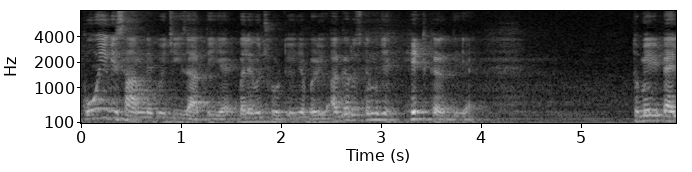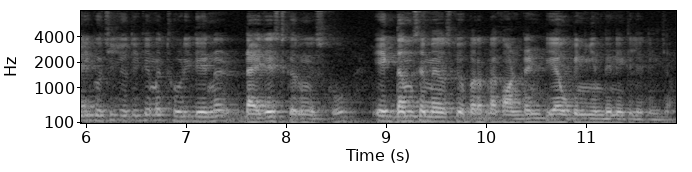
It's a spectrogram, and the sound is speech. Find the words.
کوئی بھی سامنے کوئی چیز آتی ہے، بھلے وہ چھوٹی ہو یا بڑی ہو، اگر اس نے مجھے ہٹ کر دیا، تو میری پہلی کوشش ہوتی ہے کہ میں تھوڑی دیر نا ڈائجسٹ کروں اس کو، ایک دم سے میں اس کے اوپر اپنا کانٹینٹ یا اوپینین دینے کے لیے نہیں جاؤں۔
